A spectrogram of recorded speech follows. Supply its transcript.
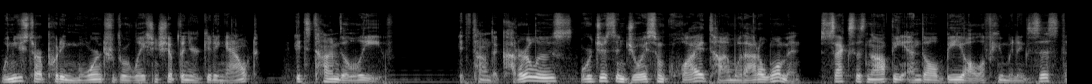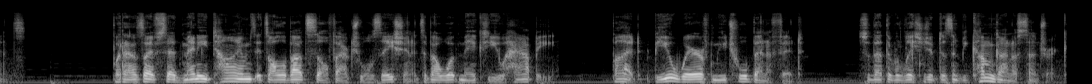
When you start putting more into the relationship than you're getting out, it's time to leave. It's time to cut her loose or just enjoy some quiet time without a woman. Sex is not the end all be all of human existence. But as I've said many times, it's all about self-actualization. It's about what makes you happy. But be aware of mutual benefit so that the relationship doesn't become gynocentric.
